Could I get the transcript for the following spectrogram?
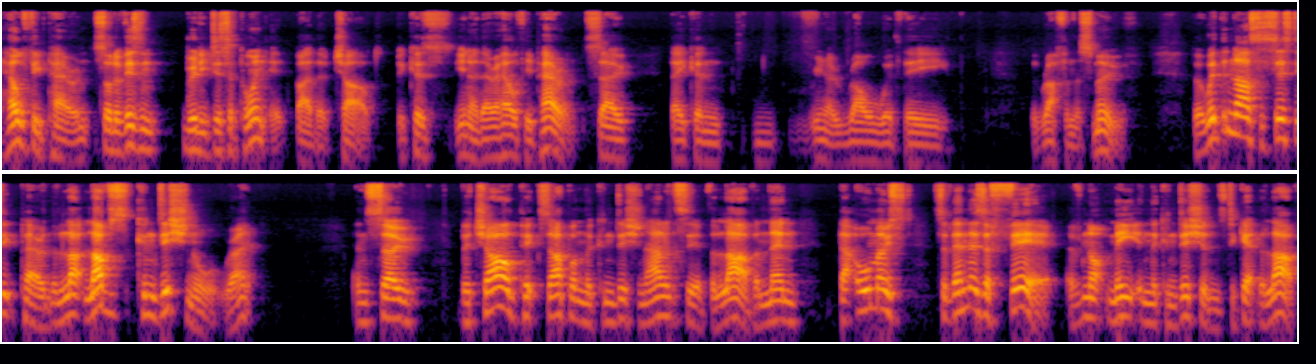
healthy parent sort of isn't really disappointed by the child because you know they're a healthy parent, so they can you know roll with the the rough and the smooth. But with the narcissistic parent, the lo- love's conditional, right? And so the child picks up on the conditionality of the love, and then that almost So then there's a fear of not meeting the conditions to get the love.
